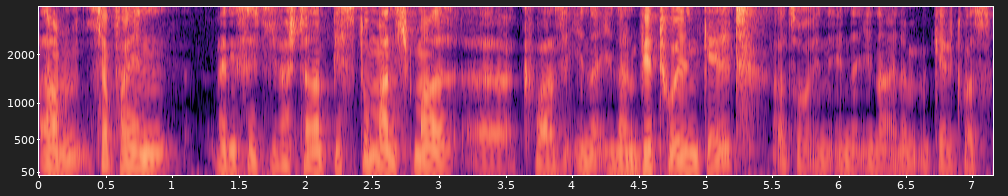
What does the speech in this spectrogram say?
Ähm, ich habe vorhin, wenn ich es richtig verstanden habe, bist du manchmal äh, quasi in, in einem virtuellen Geld, also in, in, in einem Geld, was,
